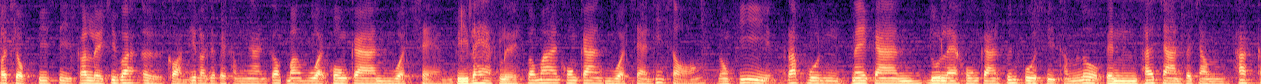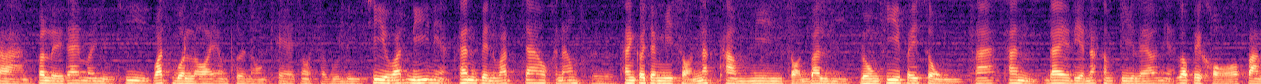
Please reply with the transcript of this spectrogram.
พอจบปี4ก็เลยคิดว่าเออก่อนที่เราจะไปทำงานก็มาบวชโครงการบวชแสนปีแรกเลย ประมาณโครงการบวชแสนที่2หลวงพี่รับบุญในการดูแลโครงการฟื้นฟูสีธรรมโลก เป็นพระอาจารย์ประจำภาคกลางก็เลยได้มาอยู่ที่วัดบัวลอยอำเภอหนองแคจังหวัดสระบุรีที่วัดนี้เนี่ยท่านเป็นวัดเจ้าคณะอำเภอท่านก็จะมีสอนนักธรรมมีสอนบาลีหลวงพี่ไปส่งพระท่านได้เรียนนักธรรมตรีแล้วเนี่ยก็ไปขอฟัง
